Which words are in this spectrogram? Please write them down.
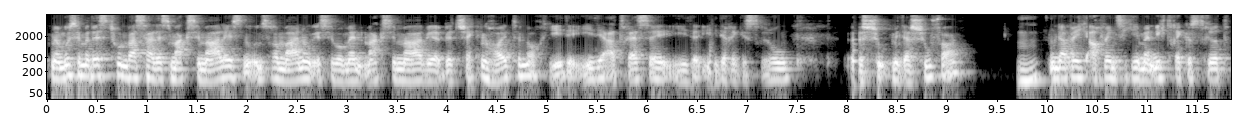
man muss immer das tun, was halt das Maximale ist. In unserer Meinung ist im Moment maximal, wir, wir checken heute noch jede, jede Adresse, jede, jede Registrierung äh, mit der Schufa. Mhm. Und da bin ich, auch wenn sich jemand nicht registriert,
